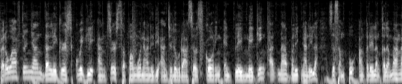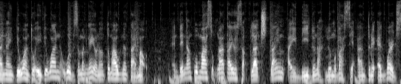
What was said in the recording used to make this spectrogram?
Pero after nyan, the Lakers quickly answers sa pangunangan ni D'Angelo Russell scoring and playmaking at nabalik nga nila sa 10 ang kanilang kalamangan 91 to 81. Wolves naman ngayon ang tumawag ng timeout. And then ang pumasok nga tayo sa clutch time ay dito na lumabas si Anthony Edwards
